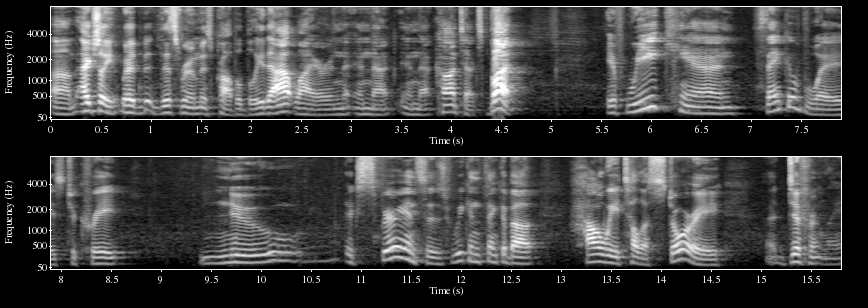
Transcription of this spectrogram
Um, actually, this room is probably the outlier in, the, in, that, in that context. But if we can think of ways to create new experiences, we can think about how we tell a story uh, differently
